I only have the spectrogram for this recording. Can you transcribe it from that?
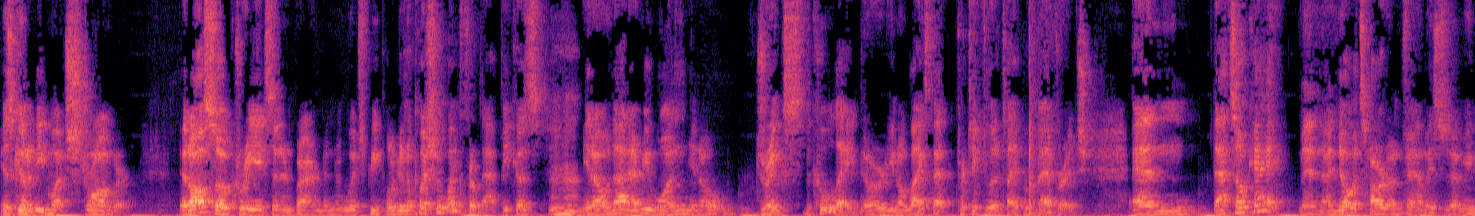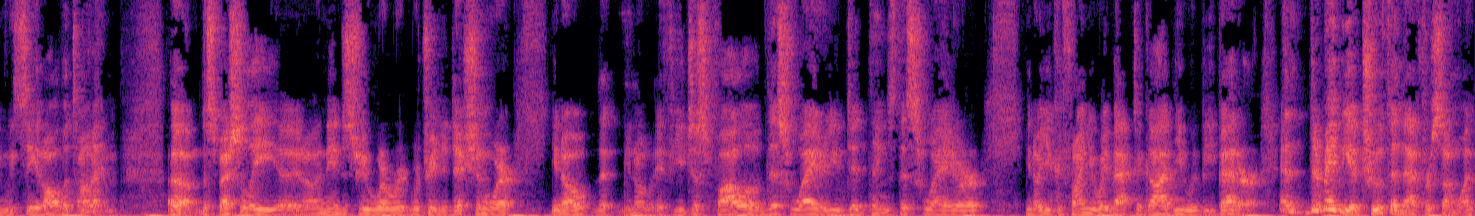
is going to be much stronger. It also creates an environment in which people are going to push away from that because, you know, not everyone, you know, drinks the Kool Aid or, you know, likes that particular type of beverage. And that's okay. And I know it's hard on families. I mean, we see it all the time, um, especially, uh, you know, in the industry where we're, we're treating addiction, where, you know, that, you know, if you just follow this way or you did things this way or, you know, you could find your way back to God, you would be better. And there may be a truth in that for someone,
